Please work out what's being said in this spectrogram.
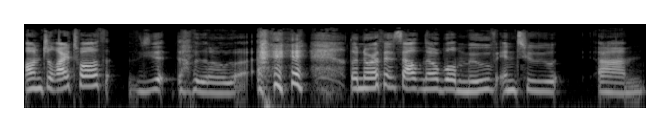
On July 12th, the North and South Node will move into um,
